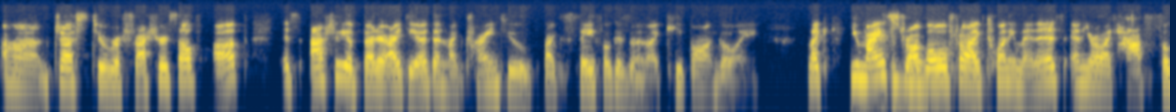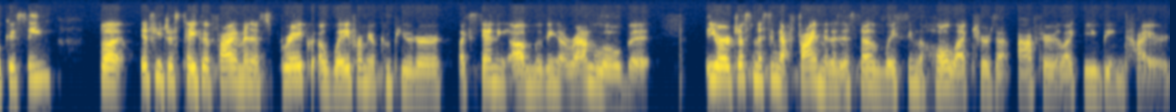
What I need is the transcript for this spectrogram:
um, just to refresh yourself up it's actually a better idea than like trying to like stay focused and like keep on going. Like you might Mm-hmm. struggle for like 20 minutes and you're like half focusing. But if you just take a five minutes break away from your computer, like standing up, moving around a little bit, you're just missing that five minutes instead of wasting the whole lectures after like you being tired.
